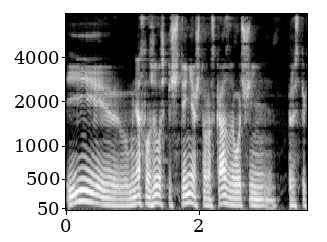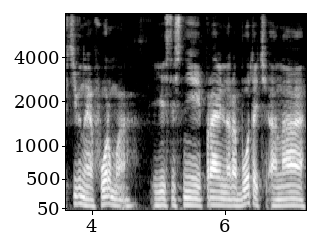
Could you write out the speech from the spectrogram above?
И у меня сложилось впечатление, что рассказы очень перспективная форма, если с ней правильно работать, она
